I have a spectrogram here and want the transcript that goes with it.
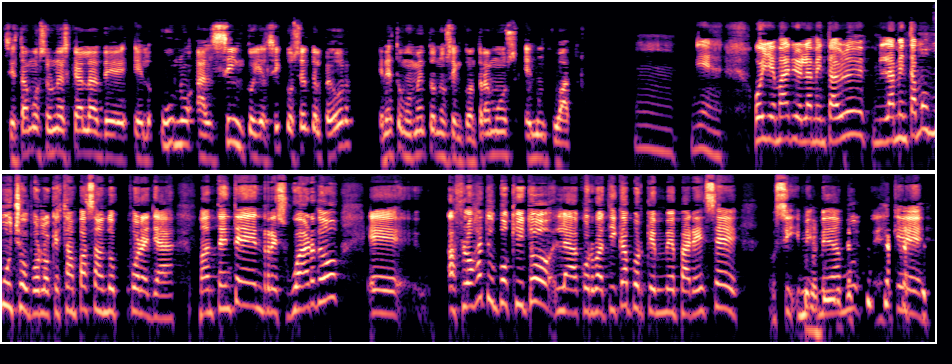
si estamos en una escala del el 1 al 5 y el 5 es el peor, en estos momentos nos encontramos en un 4. Mm, bien. Oye, Mario, lamentable, lamentamos mucho por lo que están pasando por allá. Mantente en resguardo. Eh, aflójate un poquito la corbatica porque me parece, sí, me, da es que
